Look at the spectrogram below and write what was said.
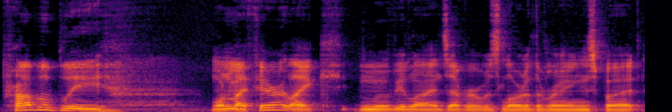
probably one of my favorite like movie lines ever was Lord of the Rings, but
